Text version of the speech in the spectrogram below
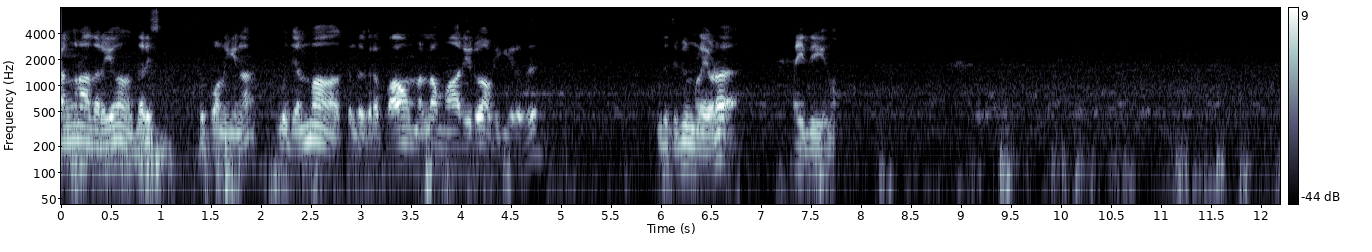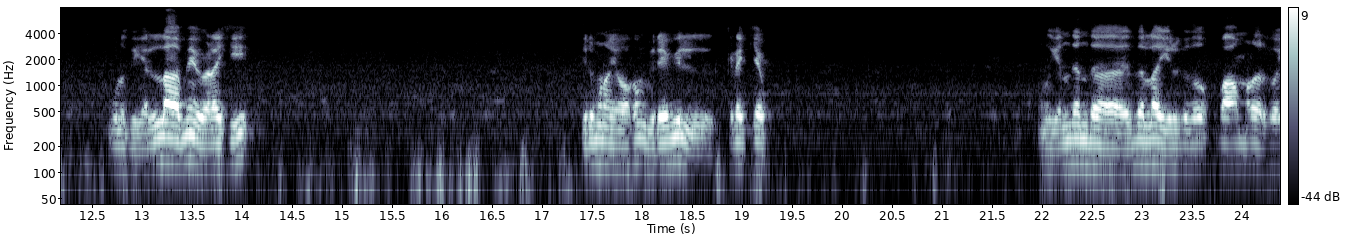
ரங்கநாதரையும் தரிசித்து போனீங்கன்னா உங்கள் ஜென்மத்தில் இருக்கிற பாவம் எல்லாம் மாறிடும் அப்படிங்கிறது இந்த திருநெல்மலையோட ஐதீகம். உங்களுக்கு எல்லாமே விலகி திருமண யோகம் விரைவில் கிடைக்க உங்களுக்கு எந்தெந்த இதெல்லாம் இருக்குதோ பாவமெல்லாம் இருக்கோ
